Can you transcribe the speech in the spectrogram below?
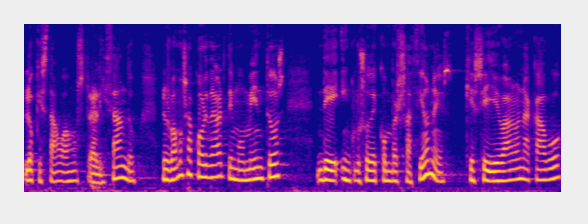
lo que estábamos realizando. Nos vamos a acordar de momentos de incluso de conversaciones que se llevaron a cabo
